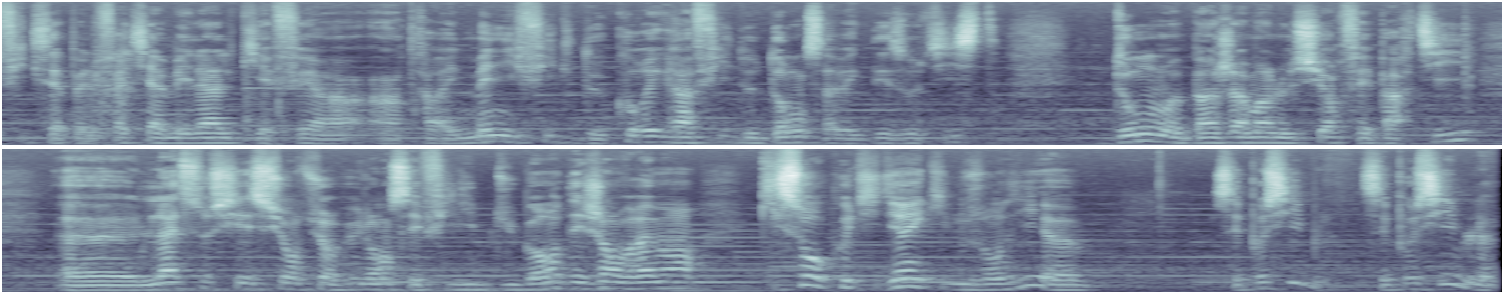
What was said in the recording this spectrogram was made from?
fille qui s'appelle Fatia Melal qui a fait un, travail magnifique de chorégraphie de danse avec des autistes, dont Benjamin Le Sieur fait partie. Euh, l'association Turbulence et Philippe Duban, des gens vraiment qui sont au quotidien et qui nous ont dit euh, c'est possible, c'est possible.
